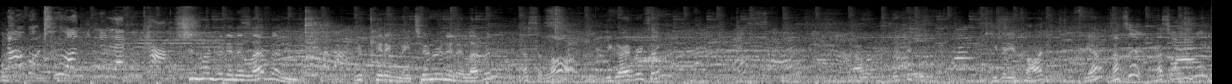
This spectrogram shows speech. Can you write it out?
Now I've got 211 cash. 211. You're kidding me. 211? That's a lot. You got everything? Uh, what did you, you got your card? Yeah, that's it. That's all you need.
